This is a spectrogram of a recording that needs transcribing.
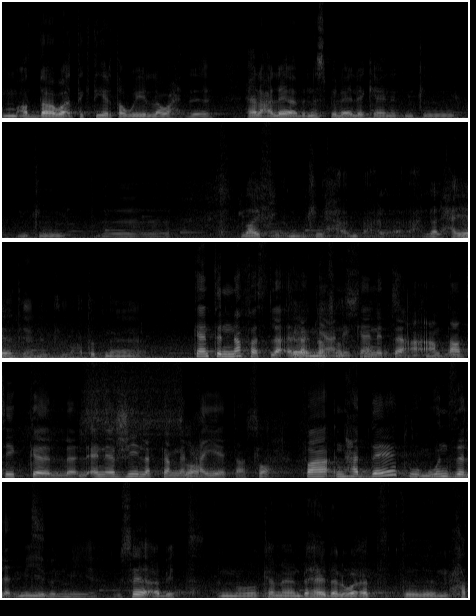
مقضى وقت كتير طويل لوحدي هاي العلاقه بالنسبة لي كانت مثل مثل life مثل للحياة يعني مثل أعطتني كانت النفس لك إيه يعني كانت نفس عم تعطيك ال energy لتكمل صح حياتك. صح. فانهديت ونزلت. 100% وثاقبت إنه كمان بهذا الوقت نحط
